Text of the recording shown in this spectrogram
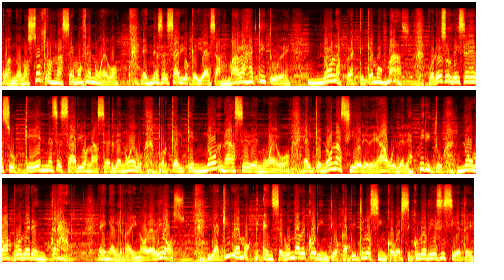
Cuando nosotros nacemos de nuevo, es necesario que ya esas malas actitudes no las practiquemos más. Por eso dice Jesús que es necesario nacer de nuevo, porque el que no nace de nuevo, el que no naciere de agua y del Espíritu, no va a poder entrar en el reino de Dios. Y aquí vemos en 2 de Corintios capítulo 5 versículo 17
